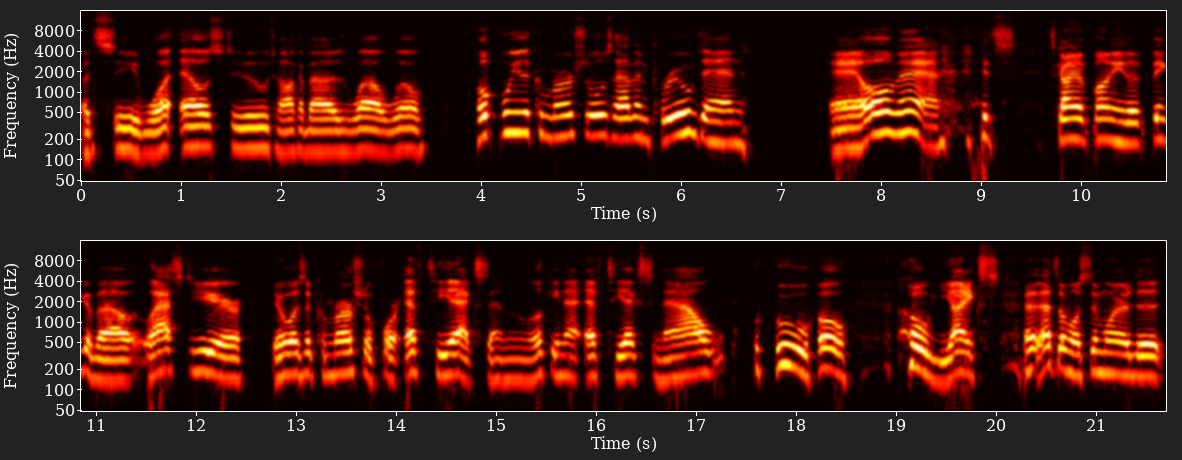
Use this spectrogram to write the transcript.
Let's see what else to talk about as well. Well, hopefully the commercials have improved and and oh man, it's it's kind of funny to think about. Last year there was a commercial for FTX, and looking at FTX now, ooh, oh, oh, yikes! That's almost similar to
